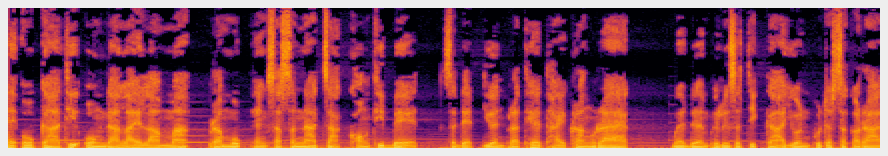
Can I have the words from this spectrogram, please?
ในโอกาสที่องค์ดาลัยลามะ ประมุขแห่งศาสนาจักรของทิเบต เสด็จเยือนประเทศไทยครั้งแรก เมื่อเดือนพฤศจิกายนพุทธศักราช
